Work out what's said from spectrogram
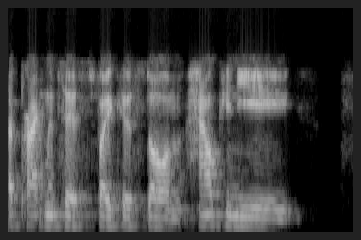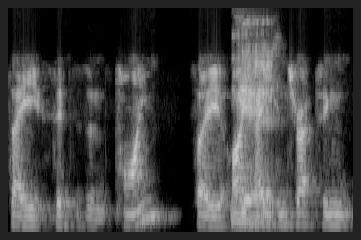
a pragmatist focused on how can you save citizens time. So I yeah. hate interacting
